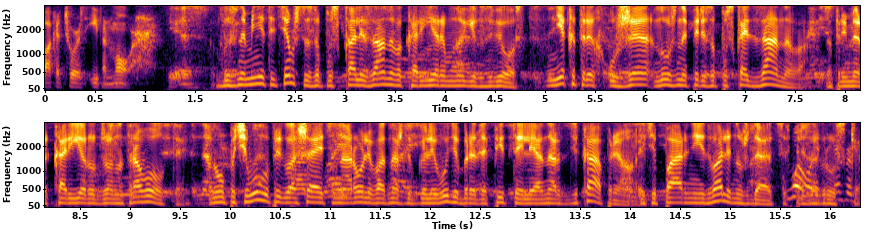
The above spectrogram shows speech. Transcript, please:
Вы знамениты тем, что запускали заново карьеры многих звезд. Некоторых уже нужно перезапускать запускать заново, например, карьеру Джона Траволты. Но почему вы приглашаете на роли в «Однажды в Голливуде» Брэда Питта и Леонардо Ди Каприо? Эти парни едва ли нуждаются в перезагрузке.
